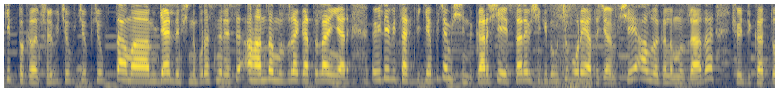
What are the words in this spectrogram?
Git bakalım şöyle bir çabuk çabuk çabuk. Tamam geldim şimdi. Burası neresi? Aha da mızrak atılan yer. Öyle bir taktik yapacağım şimdi. Karşıya efsane bir şekilde uçup oraya atacağım fişeği. Al bakalım mızrağı da. Şöyle dikkatli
